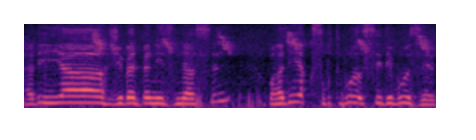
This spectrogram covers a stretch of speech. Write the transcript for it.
هذه هي جبال بني زناسن وهذه هي قصبة سيدي بوزيد.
